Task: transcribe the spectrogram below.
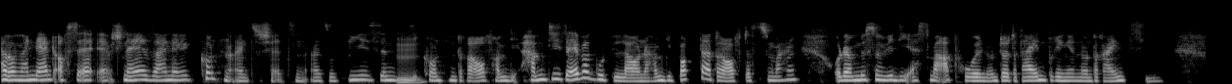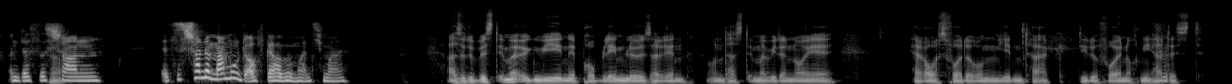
aber man lernt auch sehr äh, schnell seine Kunden einzuschätzen. Also wie sind mhm. die Kunden drauf? Haben die, haben die selber gute Laune? Haben die Bock da drauf, das zu machen? Oder müssen wir die erstmal abholen und dort reinbringen und reinziehen? Und das ist ja. schon, es ist schon eine Mammutaufgabe manchmal. Also du bist immer irgendwie eine Problemlöserin und hast immer wieder neue Herausforderungen jeden Tag, die du vorher noch nie hattest?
